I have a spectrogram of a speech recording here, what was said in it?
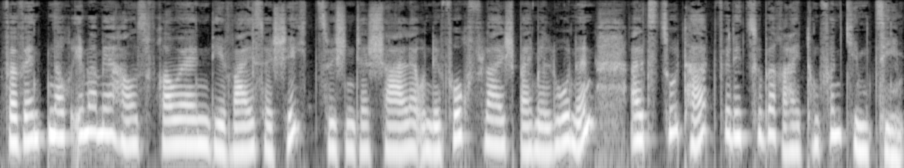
verwenden auch immer mehr Hausfrauen die weiße Schicht zwischen der Schale und dem Fruchtfleisch bei Melonen als Zutat für die Zubereitung von Kimchi.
